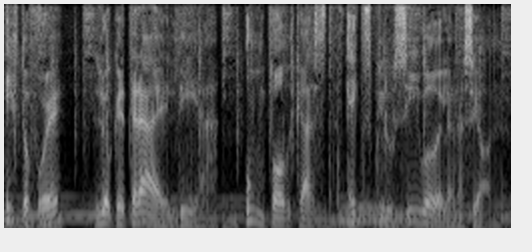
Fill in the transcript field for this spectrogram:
Esto fue Lo que trae el día, un podcast exclusivo de La Nación.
